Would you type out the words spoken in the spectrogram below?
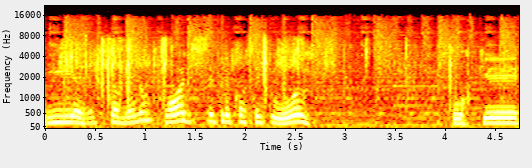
e a gente também não pode ser preconceituoso porque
